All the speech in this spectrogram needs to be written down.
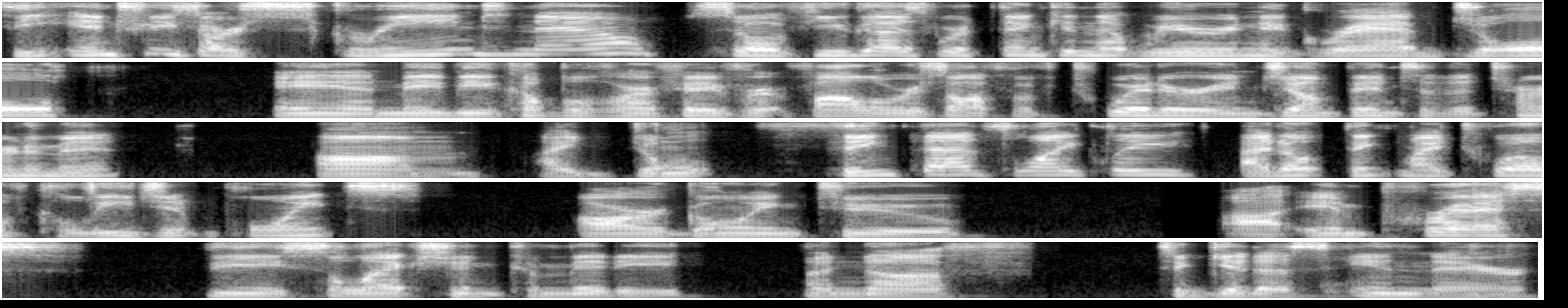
the entries are screened now. So if you guys were thinking that we were going to grab Joel and maybe a couple of our favorite followers off of Twitter and jump into the tournament, um, I don't think that's likely. I don't think my 12 collegiate points are going to uh, impress the selection committee enough to get us in there.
